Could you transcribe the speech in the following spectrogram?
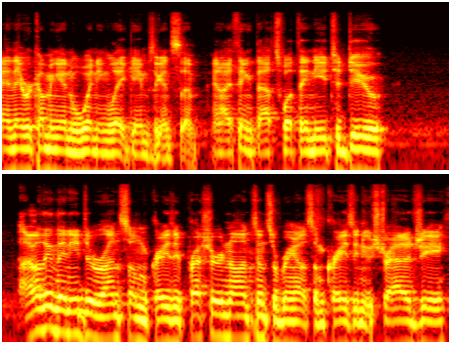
and they were coming in winning late games against them. And I think that's what they need to do. I don't think they need to run some crazy pressure nonsense or bring out some crazy new strategy.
